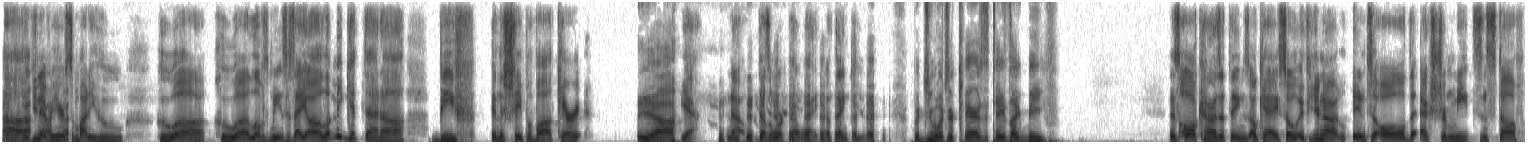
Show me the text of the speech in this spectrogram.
uh, you never hear somebody who who uh who uh loves meat and says, "Hey, uh, let me get that uh beef in the shape of a carrot." yeah. Yeah, no, it doesn't work that way. No, thank you. But you want your carrots to taste like beef. There's all kinds of things. Okay, so if you're not into all the extra meats and stuff,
